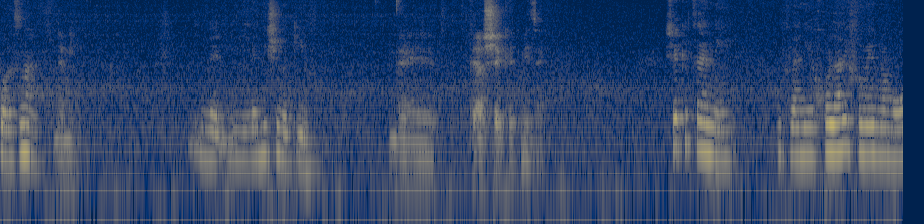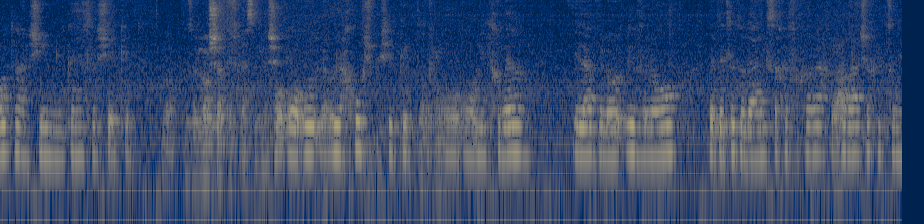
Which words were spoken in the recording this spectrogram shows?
כל הזמן. למי? למי שמגיב. והשקט מזה? שקט זה אני, ואני יכולה לפעמים למרות רעשים להיכנס לשקט. לא, זה לא שאת נכנסת לשקט. או, לחוש בשקט. אוקיי. או, להתחבר אליו ולא, ולא לתת לתודעה להיסחף אחרי הרעש החיצוני.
